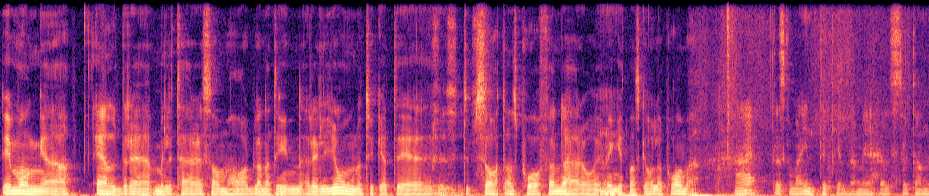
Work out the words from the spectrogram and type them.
det är många äldre militärer som har blandat in religion och tycker att det är typ satans påfund det här och mm. inget man ska hålla på med. Nej, det ska man inte pilla med helst. Utan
